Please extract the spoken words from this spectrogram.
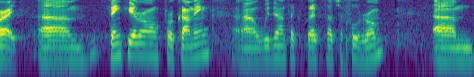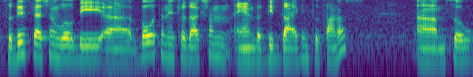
right. Um, thank you everyone for coming. Uh, we didn't expect such a full room. Um, so this session will be uh, both an introduction and a deep dive into Thanos. Um, so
